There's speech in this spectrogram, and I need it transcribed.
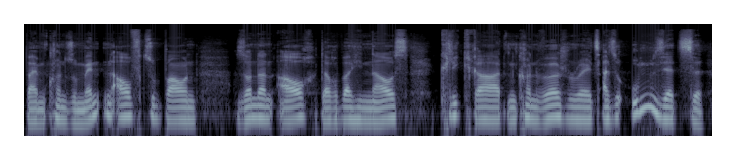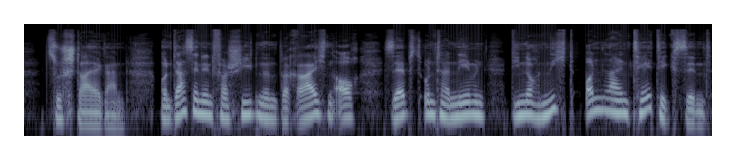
beim Konsumenten aufzubauen, sondern auch darüber hinaus Klickraten, Conversion Rates, also Umsätze zu steigern. Und das in den verschiedenen Bereichen, auch selbst Unternehmen, die noch nicht online tätig sind,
